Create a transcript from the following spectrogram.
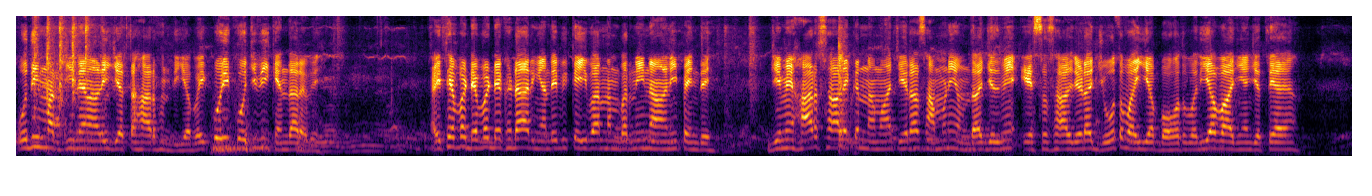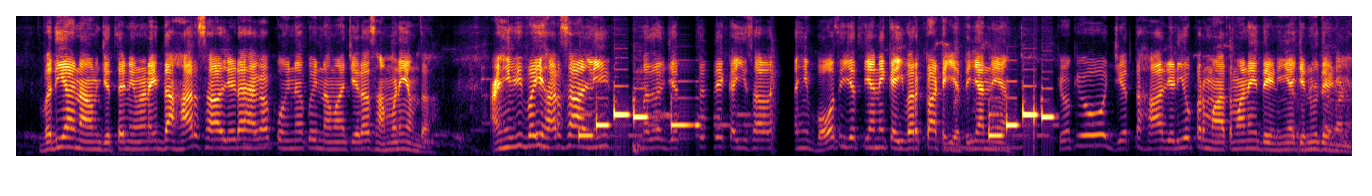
ਉਹਦੀ ਮਰਜ਼ੀ ਦੇ ਨਾਲ ਹੀ ਜਿੱਤ ਹਾਰ ਹੁੰਦੀ ਆ ਬਈ, ਕੋਈ ਕੁਝ ਵੀ ਕਹਿੰਦਾ ਰਵੇ। ਇੱਥੇ ਵੱਡੇ ਵੱਡੇ ਖਿਡਾਰੀਆਂ ਦੇ ਵੀ ਕਈ ਵਾਰ ਨੰਬਰ ਨਹੀਂ, ਨਾਂ ਨਹੀਂ ਪੈਂਦੇ। ਜਿਵੇਂ ਹਰ ਸਾਲ ਇੱਕ ਨਵਾਂ ਚਿਹਰਾ ਸਾਹਮਣੇ ਆਉਂਦਾ, ਜਿਵੇਂ ਇਸ ਸਾਲ ਜਿਹੜਾ ਜੋਤ ਬਾਈ ਆ, ਬਹੁਤ ਵਧੀਆ ਬਾਜ਼ੀਆਂ ਜਿੱਤਿਆ ਆ। ਵਧੀਆ ਨਾਮ ਜਿੱਤੇ ਨੇ ਉਹਨਾਂ ਨੇ ਇਦਾਂ ਹਰ ਸਾਲ ਜਿਹੜਾ ਹੈਗਾ, ਕੋਈ ਨਾ ਕੋਈ ਨਵਾਂ ਚਿਹਰਾ ਸਾਹਮਣੇ ਆਉਂਦਾ। ਅਸੀਂ ਵੀ ਬਈ ਹਰ ਸਾਲ ਨਹੀਂ, ਮਤਲਬ ਜਿੱਤ ਤੇ ਕਈ ਸਾਲ, ਅਸੀਂ ਬਹੁਤ ਜਿੱਤੀਆਂ ਨੇ, ਕਈ ਵਾਰ ਘੱਟ ਜਿੱਤ ਜਾਂਦੇ ਆ। ਕਿਉਂਕਿ ਉਹ ਜਿੱਤ ਹਾਰ ਜਿਹੜੀ ਉਹ ਪ੍ਰਮਾਤਮਾ ਨੇ ਦੇਣੀ ਆ ਜਿਹਨੂੰ ਦੇਣੀ ਆ।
